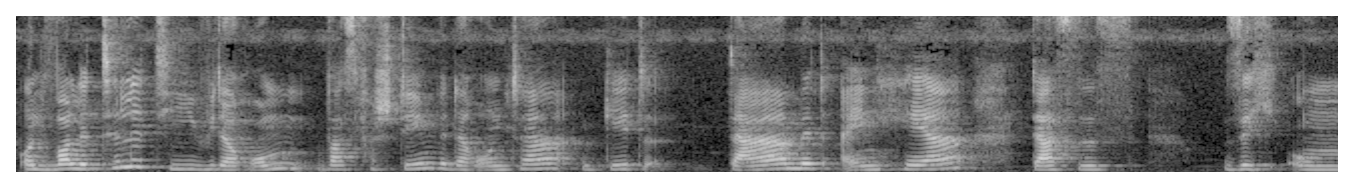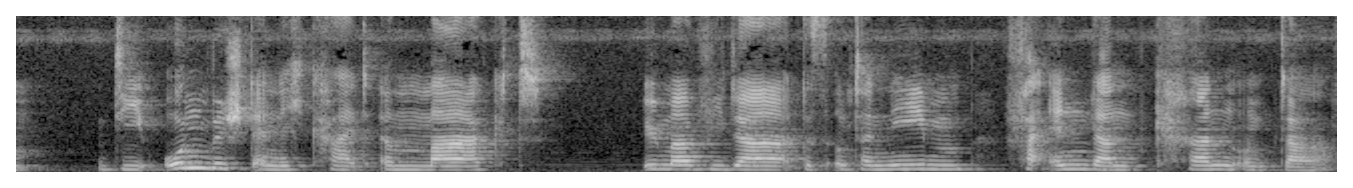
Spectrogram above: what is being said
Und Volatility wiederum, was verstehen wir darunter, geht damit einher, dass es sich um die Unbeständigkeit im Markt immer wieder das Unternehmen verändern kann und darf.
